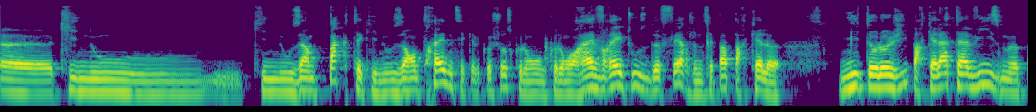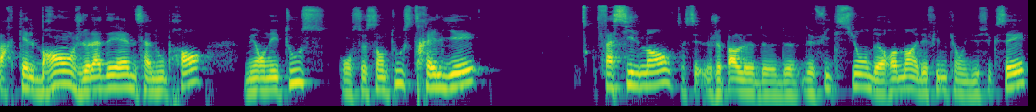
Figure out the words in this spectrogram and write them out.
euh, qui nous qui nous impacte et qui nous entraîne. C'est quelque chose que l'on que l'on rêverait tous de faire. Je ne sais pas par quelle mythologie, par quel atavisme, par quelle branche de l'ADN ça nous prend, mais on est tous, on se sent tous très liés facilement, je parle de, de, de, fiction, de romans et de films qui ont eu du succès,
